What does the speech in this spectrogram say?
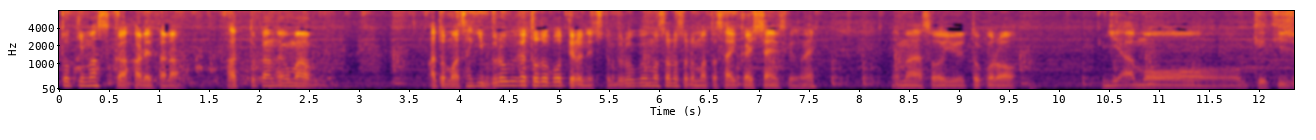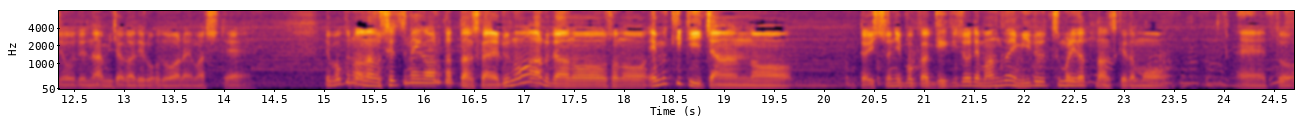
ときますか？晴れたら。貼っとかんな、まあ、あとまあ最近ブログが滞ってるんで、ちょっとブログもそろそろまた再開したいんですけどね。まあそういうところ。いや、もう、劇場で涙が出るほど笑いまして。で僕のあの説明が悪かったんですかね。ルノワールであの、その、M キティちゃんの、と一緒に僕は劇場で漫才見るつもりだったんですけども、えっ、と、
